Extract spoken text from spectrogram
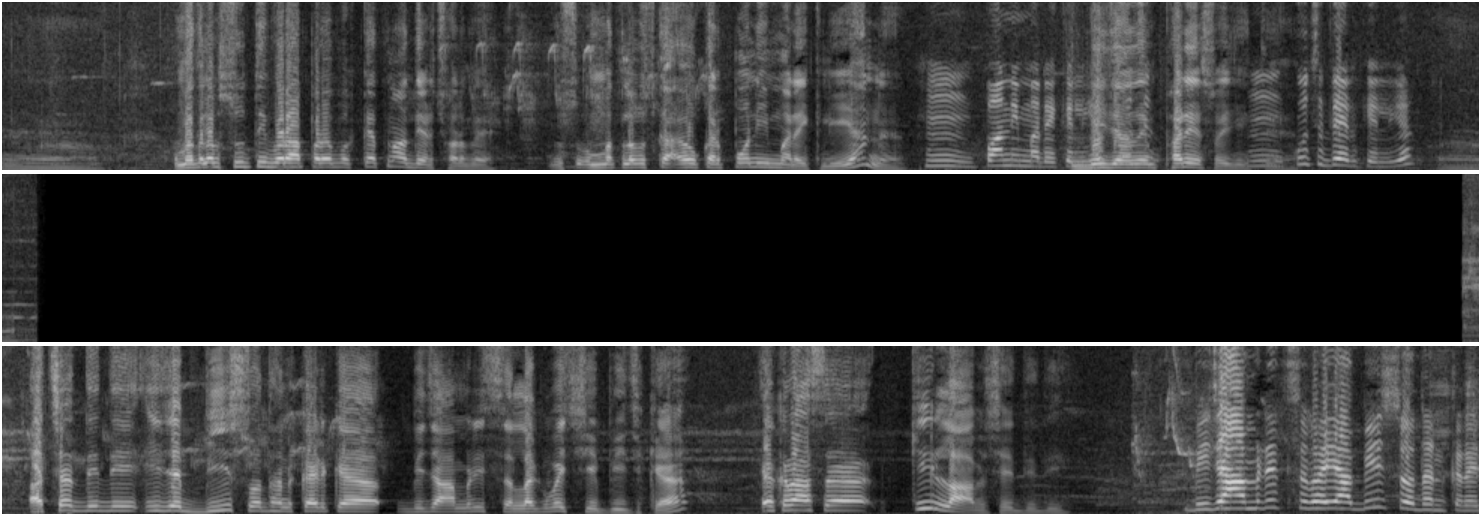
मतलब सूती बोरा पर कितना देर छोड़बै? उस, मतलब उसका ओकर पानी मरे के लिए है ना? हम्म पानी मरे के लिए। बीज फ्रेश हो हम्म, जैते कुछ देर के लिए। अच्छा दीदी ई जे बीज शोधन करके बीजामृत से लगबै छियै बीज के एकरा से की लाभ छै दीदी? बीजामृत से भैया बीज शोधन करै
